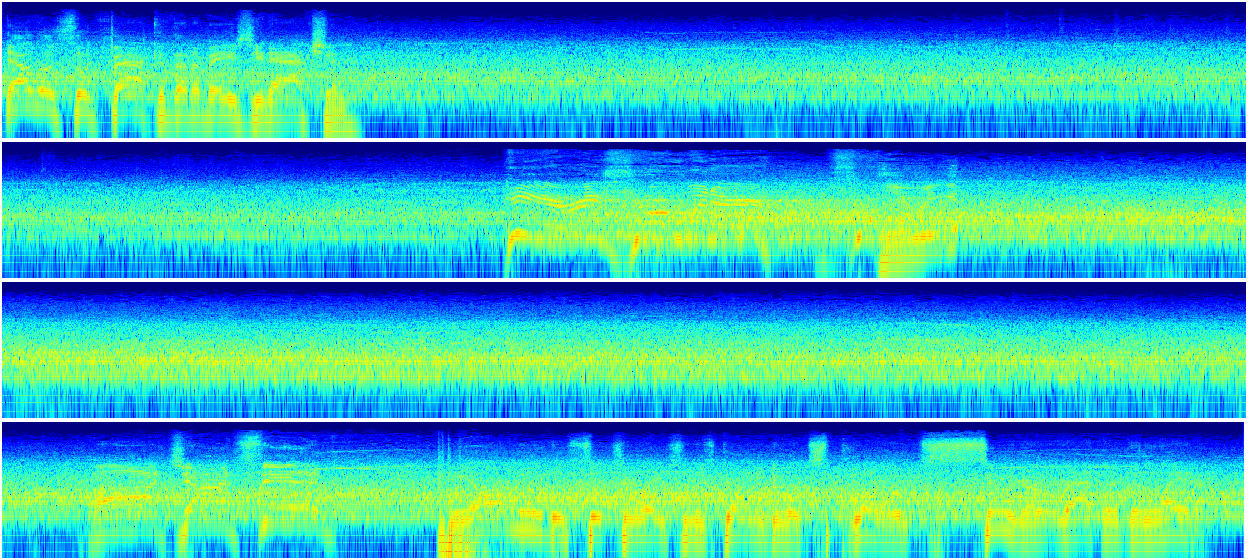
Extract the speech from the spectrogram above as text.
Now let's look back at that amazing action. Here is your winner, Here we go. Ah, John Cena. We all knew the situation was going to explode sooner rather than later.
